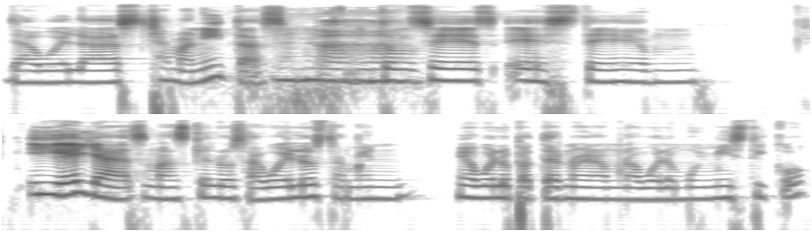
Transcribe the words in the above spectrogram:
de abuelas chamanitas. Entonces, este, y ellas, más que los abuelos, también mi abuelo paterno era un abuelo muy místico,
